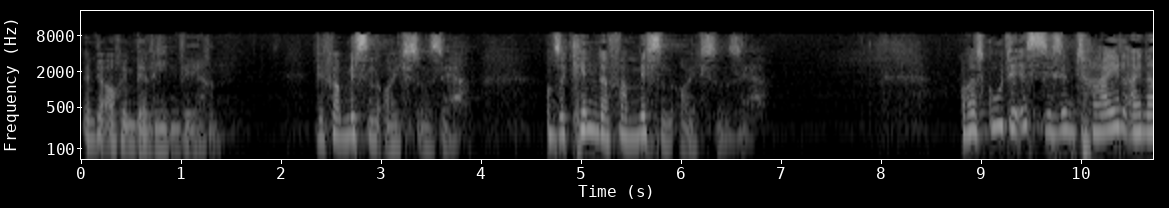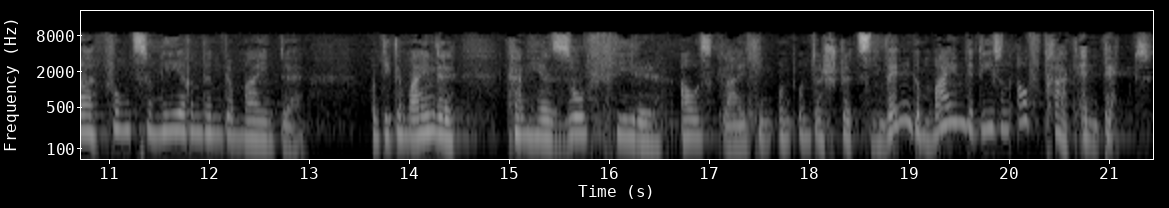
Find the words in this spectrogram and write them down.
wenn wir auch in Berlin wären. Wir vermissen euch so sehr. Unsere Kinder vermissen euch so sehr. Aber das Gute ist, sie sind Teil einer funktionierenden Gemeinde. Und die Gemeinde kann hier so viel ausgleichen und unterstützen. Wenn Gemeinde diesen Auftrag entdeckt,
